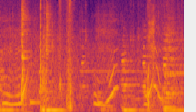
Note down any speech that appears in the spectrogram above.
Mm-hmm. Mm-hmm. mm-hmm.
